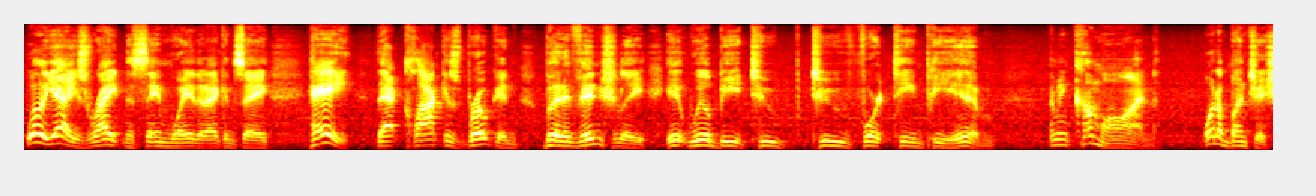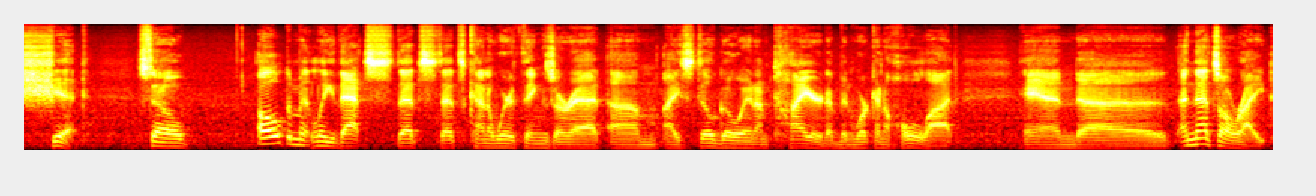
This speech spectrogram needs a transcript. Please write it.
Well, yeah, he's right in the same way that I can say, hey, that clock is broken, but eventually it will be 2, 2.14 p.m. I mean, come on. What a bunch of shit. So ultimately that's that's that's kind of where things are at. Um, I still go in. I'm tired. I've been working a whole lot, and uh, and that's all right.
